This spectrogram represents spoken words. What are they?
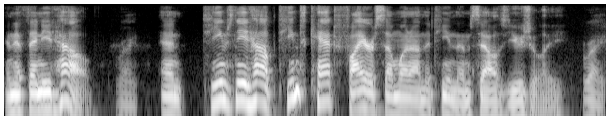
and if they need help. Right. And teams need help. Teams can't fire someone on the team themselves usually. Right.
